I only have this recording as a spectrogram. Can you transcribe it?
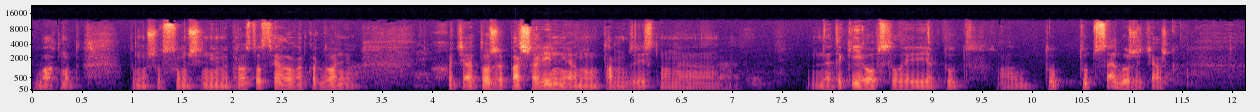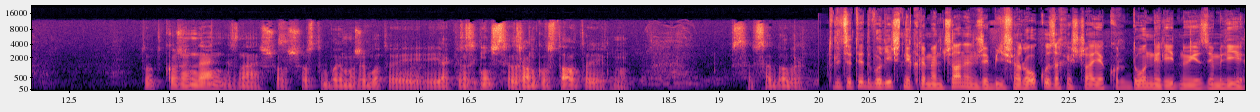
Бахмут, тому що в Сумщині ми просто стояли на кордоні. Хоча теж перша лінія, ну там, звісно, не, не такі обстріли, як тут. А тут, тут все дуже тяжко. Тут кожен день не знаєш, що, що з тобою може бути, і як він закінчиться, зранку встав, то ну, все, все добре. 32-річний кременчанин вже більше року захищає кордони рідної землі.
